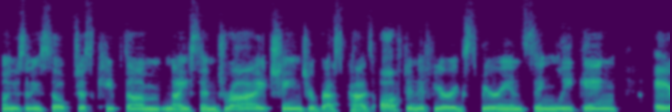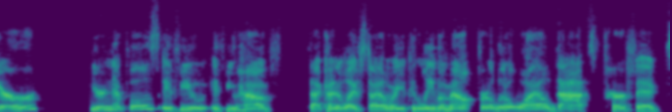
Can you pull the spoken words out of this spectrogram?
Don't use any soap. Just keep them nice and dry. Change your breast pads often if you're experiencing leaking. Air your nipples if you if you have that kind of lifestyle where you can leave them out for a little while. That's perfect.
